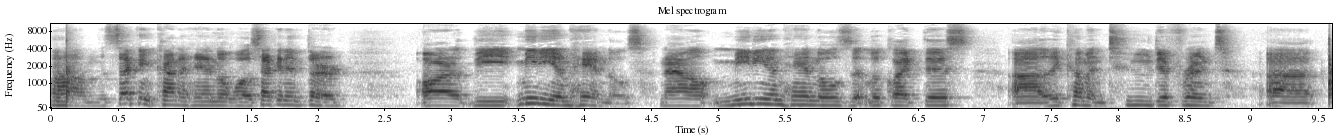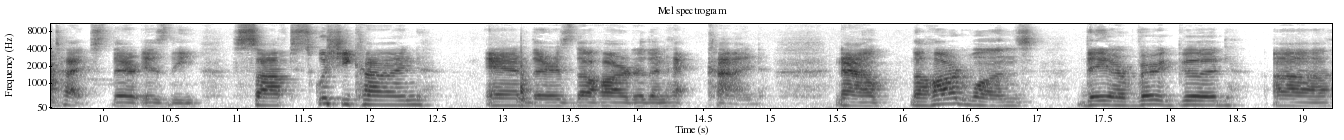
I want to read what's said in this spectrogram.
Um, the second kind of handle, well, second and third, are the medium handles. Now, medium handles that look like this, uh, they come in two different uh, types. There is the soft, squishy kind, and there's the harder than heck kind. Now, the hard ones, they are very good uh,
